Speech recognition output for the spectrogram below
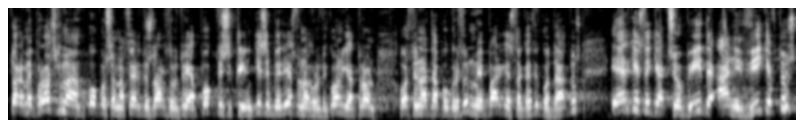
Τώρα, με πρόσχημα, όπως αναφέρεται στο άρθρο 3, απόκτηση κλινικής εμπειρίας των αγροτικών γιατρών, ώστε να ανταποκριθούν με επάρκεια στα καθήκοντά τους, έρχεστε και αξιοποιείτε ανειδίκευτους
